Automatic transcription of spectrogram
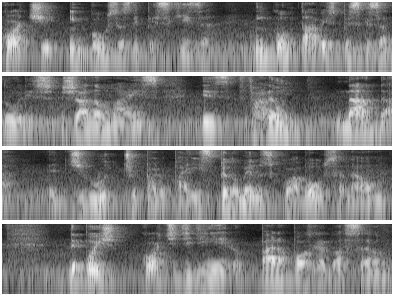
corte em bolsas de pesquisa, incontáveis pesquisadores já não mais farão nada de útil para o país, pelo menos com a bolsa não. Depois, corte de dinheiro para a pós-graduação,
